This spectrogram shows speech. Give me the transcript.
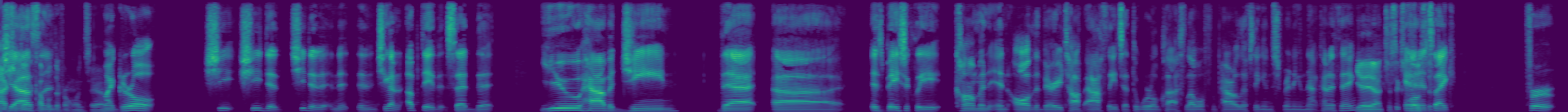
I actually done a couple different ones. Yeah, my girl, she she did she did it, and it and she got an update that said that you have a gene that uh, is basically common in all the very top athletes at the world class level for powerlifting and sprinting and that kind of thing. Yeah, yeah, just explosive. and it's like for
